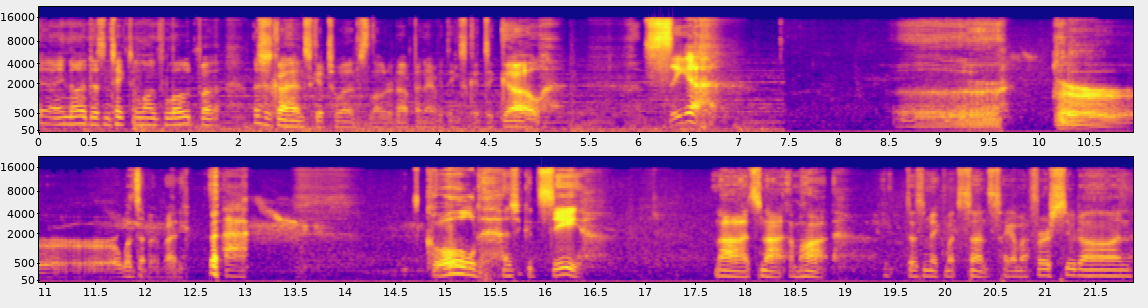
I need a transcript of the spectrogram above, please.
I know it doesn't take too long to load, but let's just go ahead and skip to when it's loaded up and everything's good to go. See ya. Uh, What's up, everybody? it's cold, as you can see. Nah, it's not. I'm hot. It doesn't make much sense. I got my first suit on,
